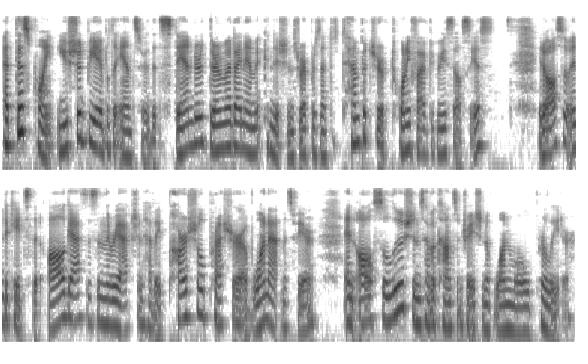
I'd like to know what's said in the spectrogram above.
At this point, you should be able to answer that standard thermodynamic conditions represent a temperature of 25 degrees Celsius, it also indicates that all gases in the reaction have a partial pressure of one atmosphere and all solutions have a concentration of one mole per liter.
